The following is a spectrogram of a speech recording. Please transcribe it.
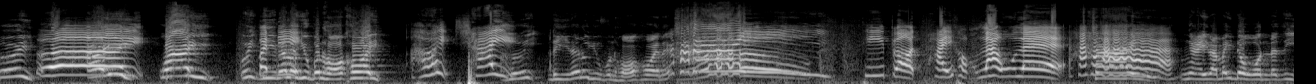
เฮ้ยเฮ้ยบัดดีดี้ นะเราอยู่บนหอคอยเฮ้ย ใช่ เฮ้ยดีนะเราอยู่บนหอคอยนะ ที่ปลอดภัยของเราแหละฮ่าฮ่าใช่ฮ่า ไงล่ะไม่โดนนะสิ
